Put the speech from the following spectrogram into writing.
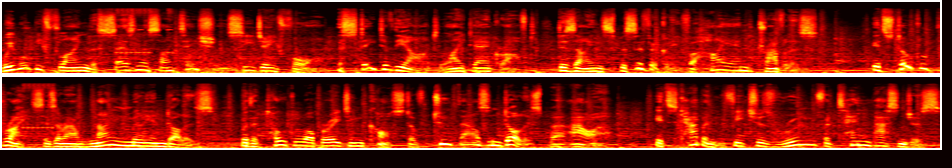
We will be flying the Cessna Citation CJ4, a state-of-the-art light aircraft designed specifically for high-end travelers. Its total price is around $9 million, with a total operating cost of $2,000 per hour. Its cabin features room for 10 passengers,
